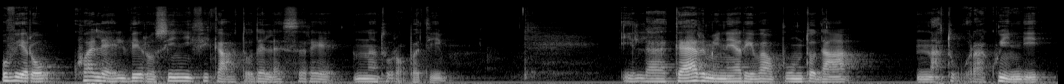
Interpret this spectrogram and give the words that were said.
ovvero qual è il vero significato dell'essere naturopati? Il termine arriva appunto da natura, quindi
